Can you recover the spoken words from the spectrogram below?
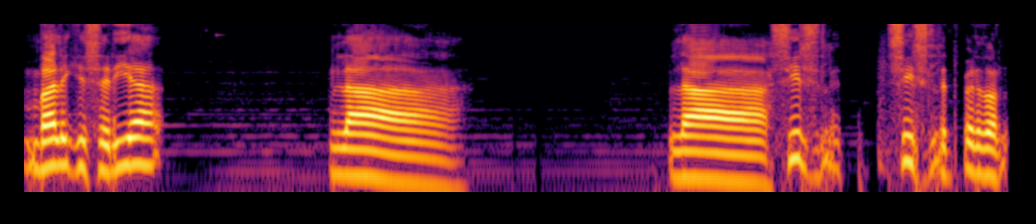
¿Vale? Que sería la. La Sirslet. Sirslet, perdón.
